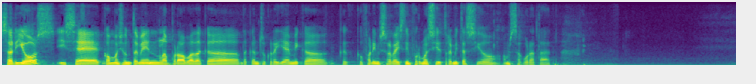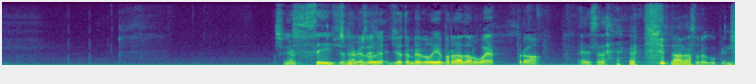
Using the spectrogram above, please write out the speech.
seriós i ser com a Ajuntament la prova de que, de que ens ho creiem i que, que, que oferim serveis d'informació i tramitació amb seguretat. Senyor, Sí, jo senyor també, Casella. volia, jo també volia parlar del web, però és, no, no es preocupin.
